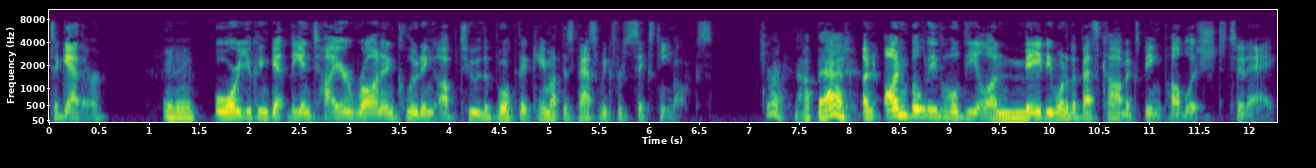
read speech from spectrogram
together, Mhm. or you can get the entire run, including up to the book that came out this past week for 16 bucks. oh, not bad. An unbelievable deal on maybe one of the best comics being published today.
